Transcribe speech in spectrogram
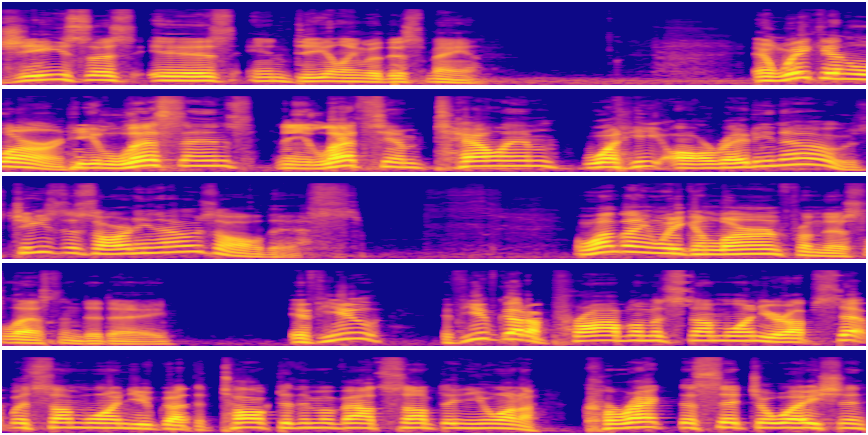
Jesus is in dealing with this man. And we can learn. He listens and he lets him tell him what he already knows. Jesus already knows all this. One thing we can learn from this lesson today, if you if you've got a problem with someone, you're upset with someone, you've got to talk to them about something, you want to correct the situation,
